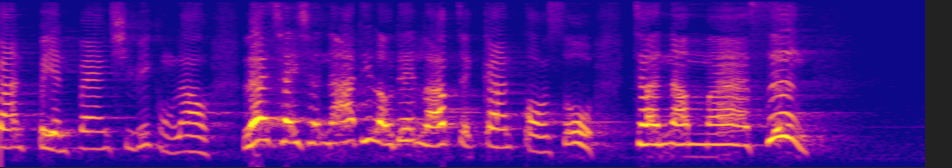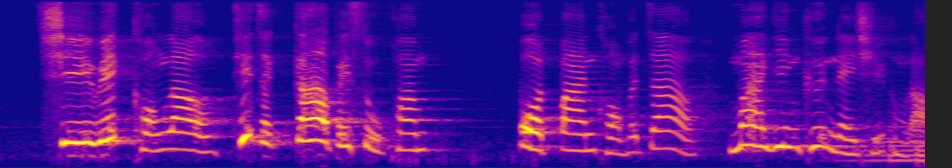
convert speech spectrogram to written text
การเปลี่ยนแปลงชีวิตของเรา และชัยชนะที่เราได้รับจากการต่อสู้ จะนำมาซึ่งชีวิตของเราที่จะก้าวไปสู่ความโปรดปรานของพระเจ้ามากยิ่งขึ้นในชีวิตของเรา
